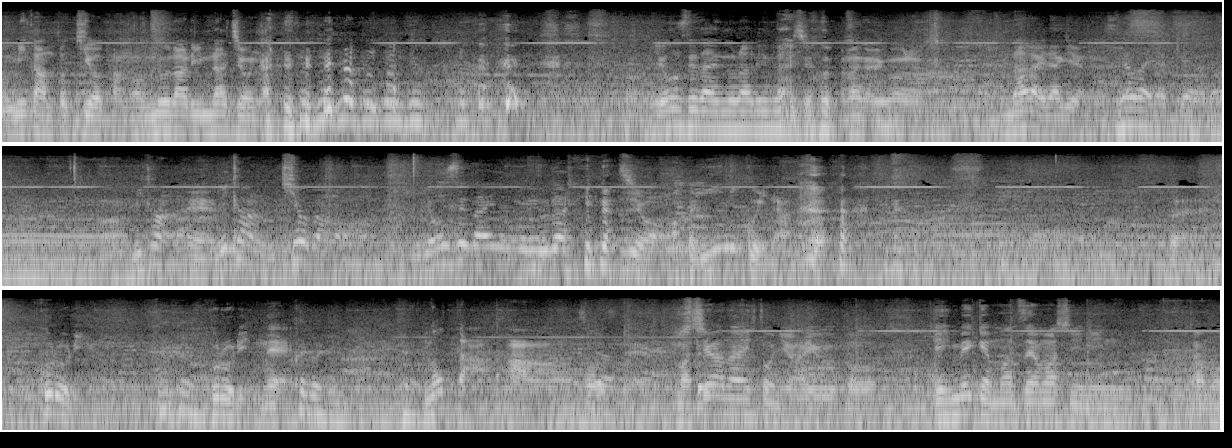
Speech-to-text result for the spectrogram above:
のみかんと清田のぬらりんラジオになる 4世代ぬらりんラジオ。とかなんかこの長いだけやね。長いだけやな。みかん、えーみかん清田の4世代ぬらりんラジオ。言いにくいな。くるりんくるりんねくるり乗った。ああそうですね、まあ、知らない人には言うと。愛媛県松山市にあの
